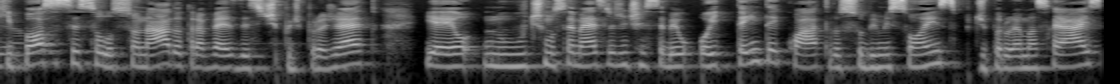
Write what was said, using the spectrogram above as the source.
que possa ser solucionado através desse tipo de projeto? E aí, no último semestre, a gente recebeu 84 submissões de problemas reais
